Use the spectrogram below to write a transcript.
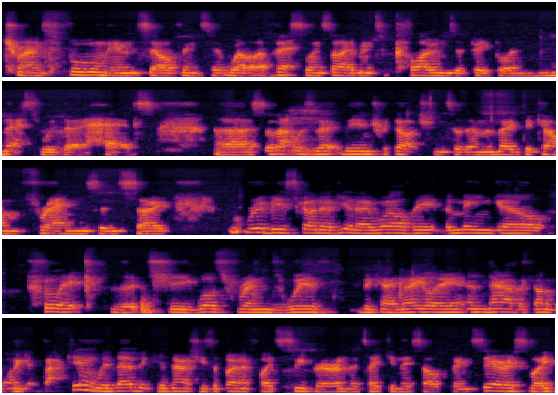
transform himself into well a vessel inside him into clones of people and mess with their heads. Uh, so that was the, the introduction to them and they've become friends. And so ruby's kind of you know well the, the mean girl clique that she was friends with became alien and now they kind of want to get back in with her because now she's a bona fide superhero and they're taking this whole thing seriously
